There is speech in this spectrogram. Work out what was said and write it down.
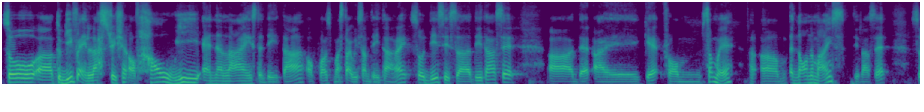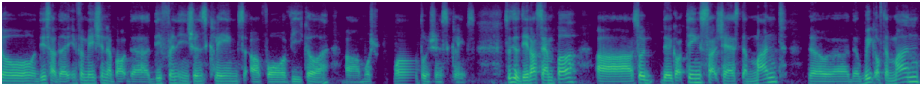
So uh, to give an illustration of how we analyze the data, of course, must start with some data, right? So this is a data set uh, that I get from somewhere, um, anonymized data set. So these are the information about the different insurance claims uh, for vehicle, uh, motor insurance claims. So this is data sample. Uh, so they got things such as the month, the, uh, the week of the month,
